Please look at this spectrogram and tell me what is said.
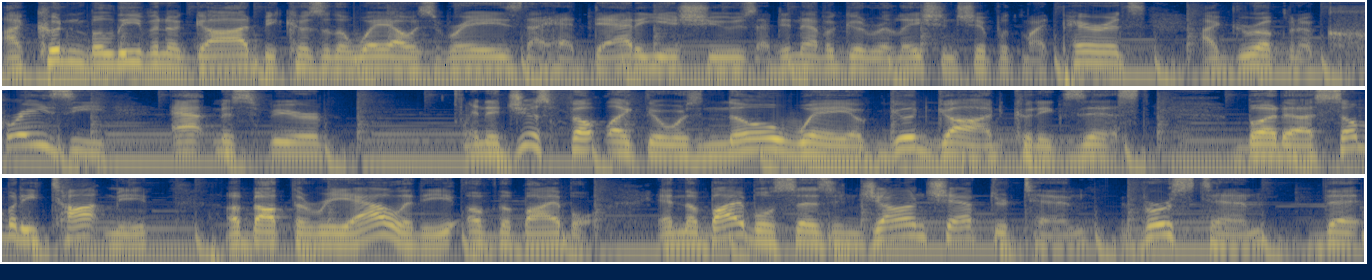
I couldn't believe in a God because of the way I was raised. I had daddy issues. I didn't have a good relationship with my parents. I grew up in a crazy atmosphere, and it just felt like there was no way a good God could exist. But uh, somebody taught me about the reality of the Bible. And the Bible says in John chapter 10, verse 10, that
